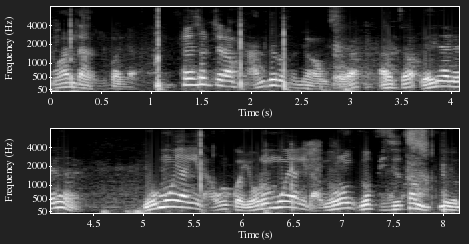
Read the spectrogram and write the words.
구한다 1번이야. 해설제랑 반대로 설명하고 있어요. 알았죠? 왜냐면은 요 모양이 나올 거예요. 요런 모양이 나, 요, 요 비슷한 뭐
